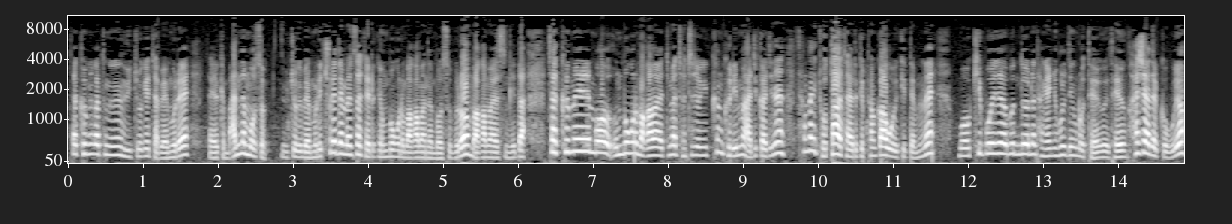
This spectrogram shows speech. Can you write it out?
자, 금일 같은 경우는 위쪽에 자, 매물에 자, 이렇게 맞는 모습, 위쪽에 매물이 출회되면서 자, 이렇게 음봉으로 마감하는 모습으로 마감하였습니다. 자, 금일 뭐 음봉으로 마감하였지만 전체적인 큰 그림은 아직까지는 상당히 좋다. 자, 이렇게 평가하고 있기 때문에, 뭐, 기보자분들은 당연히 홀딩으로 대응, 대응하셔야 될 거고요.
